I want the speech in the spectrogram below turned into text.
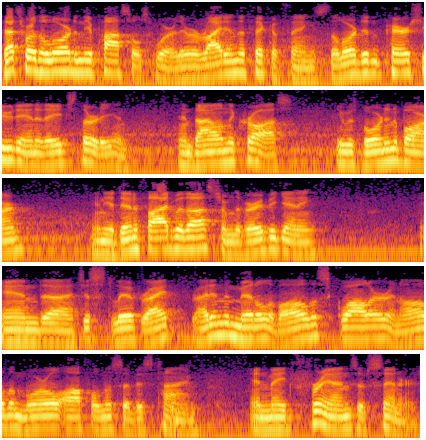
That's where the Lord and the apostles were. They were right in the thick of things. The Lord didn't parachute in at age 30 and, and die on the cross. He was born in a barn, and he identified with us from the very beginning and uh, just lived right, right in the middle of all the squalor and all the moral awfulness of his time and made friends of sinners.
